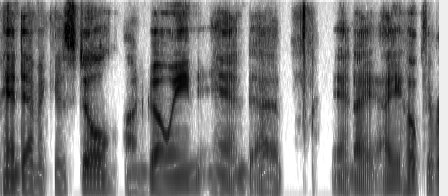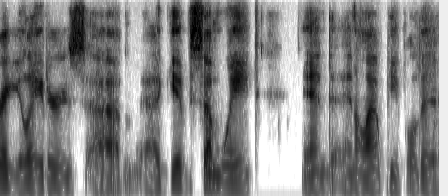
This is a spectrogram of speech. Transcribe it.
pandemic is still ongoing and uh, and I, I, hope the regulators um, uh, give some weight and and allow people to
